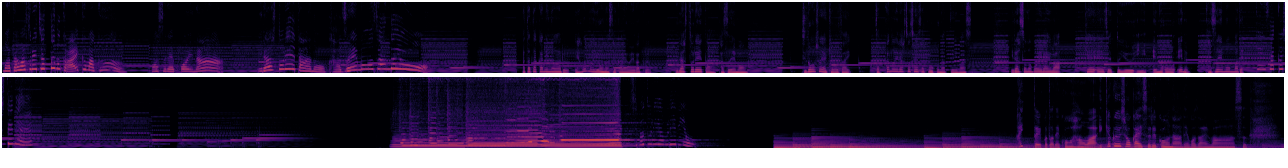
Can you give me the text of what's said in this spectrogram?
また忘れちゃったのかいくまくん。忘れっぽいな。イラストレーターのかずえもんさんだよ温かみのある絵本のような世界を描くイラストレーターかずえもん児童書や教材雑貨のイラスト制作を行っています。イラストのご依頼は KAZUEMON かずえもんまで。検索してね。ということで後半は1曲紹介するコーナーでございます。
